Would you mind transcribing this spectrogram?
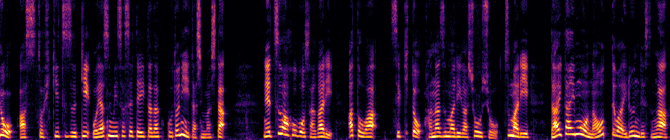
今日明日と引き続きお休みさせていただくことにいたしました。熱はほぼ下がりあとは咳と鼻づまりが少々つまり大体もう治ってはいるんですが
